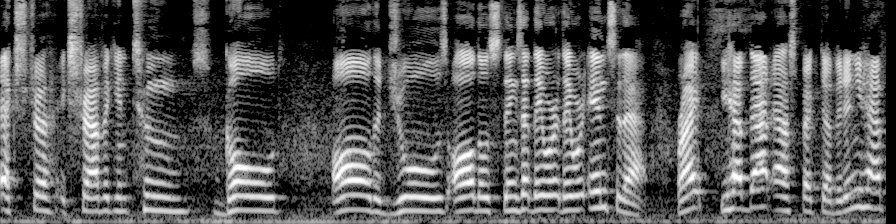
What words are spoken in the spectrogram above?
Extra extravagant tombs, gold, all the jewels, all those things that they were they were into that right? You have that aspect of it, and you have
